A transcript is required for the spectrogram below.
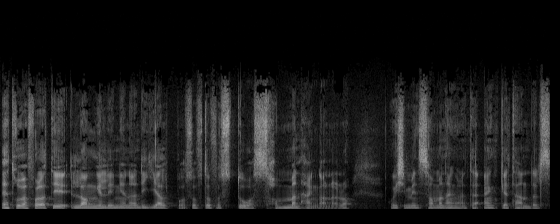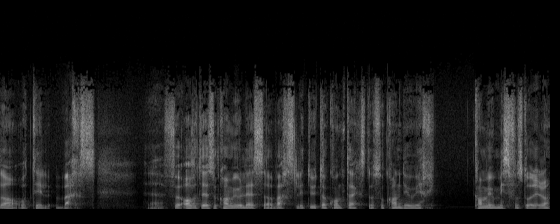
jeg tror i hvert fall at de lange linjene de hjelper oss ofte å forstå sammenhengene. da og ikke minst sammenhengene til enkelthendelser og til vers. Eh, for av og til så kan vi jo lese vers litt ut av kontekst, og så kan, jo, virke, kan vi jo misforstå de da.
